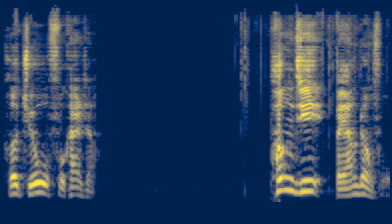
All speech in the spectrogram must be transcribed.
和《觉悟》副刊上抨击北洋政府。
